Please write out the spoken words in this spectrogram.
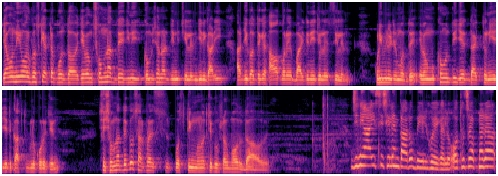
যেমন নির্মল ঘোষকে একটা পোস্ট দেওয়া হয়েছে এবং সোমনাথ দে যিনি কমিশনার যিনি ছিলেন যিনি গাড়ি আরজিকল থেকে হাওয়া করে বাড়িতে নিয়ে চলে এসেছিলেন কুড়ি মিনিটের মধ্যে এবং মুখ্যমন্ত্রী যে দায়িত্ব নিয়ে যেটা কাজগুলো করেছেন সেই সোমনাথ দেকেও সারপ্রাইজ পোস্টিং মনে হচ্ছে খুব সম্ভবত দেওয়া হবে। যিনি আইসি ছিলেন তারও বেল হয়ে গেল অথচ আপনারা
